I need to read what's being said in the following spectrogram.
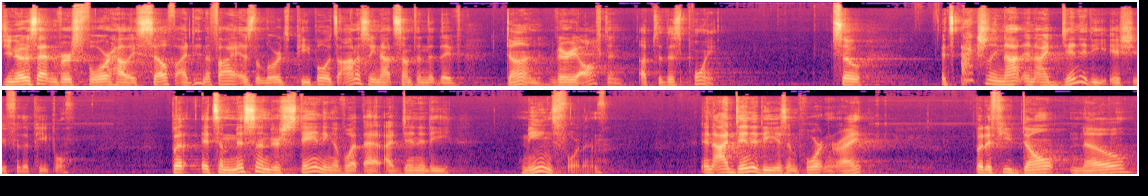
Did you notice that in verse 4, how they self identify as the Lord's people? It's honestly not something that they've done very often up to this point. So it's actually not an identity issue for the people, but it's a misunderstanding of what that identity means for them. And identity is important, right? But if you don't know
